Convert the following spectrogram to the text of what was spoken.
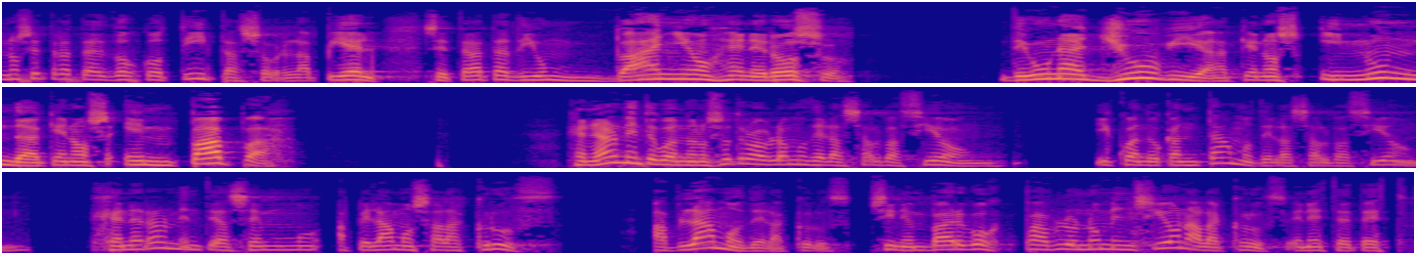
no se trata de dos gotitas sobre la piel, se trata de un baño generoso, de una lluvia que nos inunda, que nos empapa. Generalmente cuando nosotros hablamos de la salvación y cuando cantamos de la salvación, generalmente hacemos, apelamos a la cruz, hablamos de la cruz. Sin embargo, Pablo no menciona la cruz en este texto.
